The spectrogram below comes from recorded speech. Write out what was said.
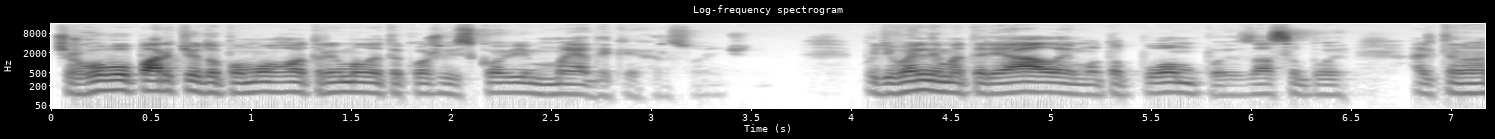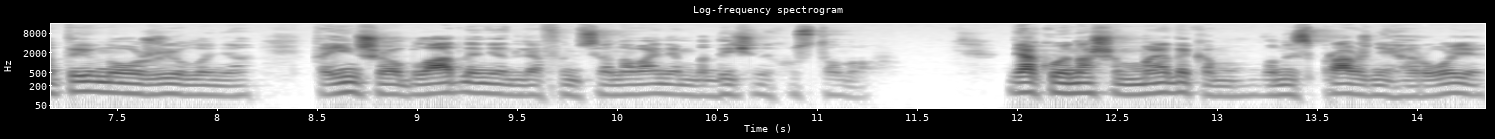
Чергову партію допомоги отримали також військові медики Херсонщини. Будівельні матеріали, мотопомпи, засоби альтернативного живлення та інше обладнання для функціонування медичних установ. Дякую нашим медикам, вони справжні герої,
